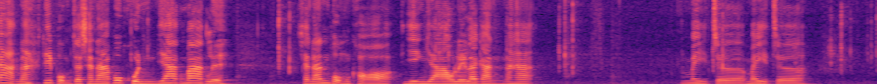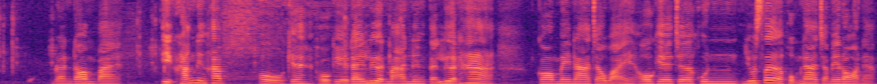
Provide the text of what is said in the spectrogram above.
ยากนะ ที่ผมจะชนะพวกคุณยากมากเลย ฉะนั้นผมขอยิงยาวเลยแล้วกันนะฮะ ไม่เจอไม่เจอ random ไป อีกครั้งหนึ่งครับ โอเค โอเค ได้เลือดมาอันนึง แต่เลือด 5 ก็ไม่น่าจะไหวโอเค เจอคุณยูเซอร์ผมน่าจะไม่รอดนะ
